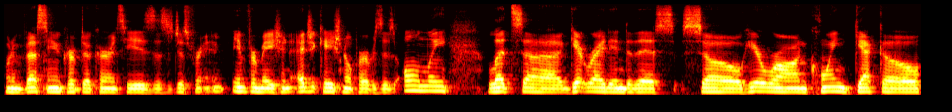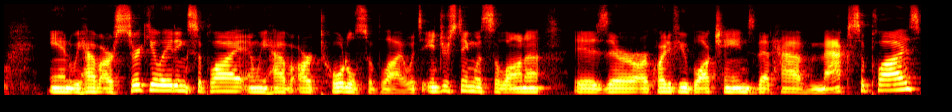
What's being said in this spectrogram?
when investing in cryptocurrencies. This is just for information, educational purposes only. Let's uh, get right into this. So here we're on CoinGecko and we have our circulating supply and we have our total supply. What's interesting with Solana is there are quite a few blockchains that have max supplies,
